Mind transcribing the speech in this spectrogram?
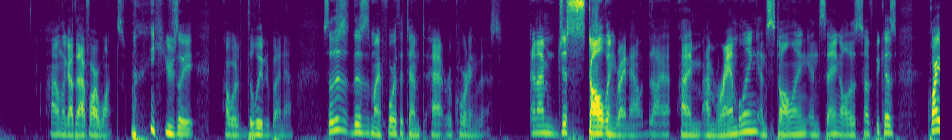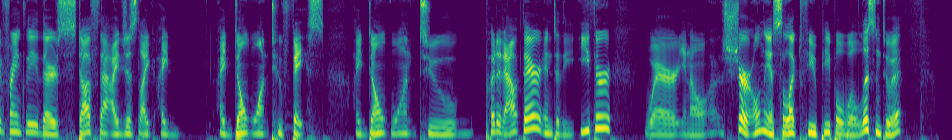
I only got that far once. Usually, I would have deleted by now. So this is this is my fourth attempt at recording this, and I'm just stalling right now. I, I'm I'm rambling and stalling and saying all this stuff because, quite frankly, there's stuff that I just like I I don't want to face. I don't want to put it out there into the ether where, you know, sure, only a select few people will listen to it.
